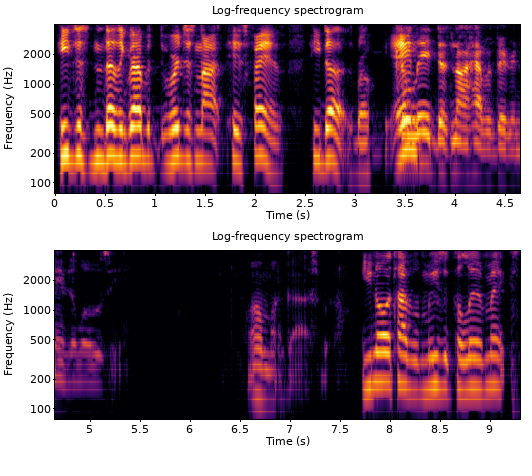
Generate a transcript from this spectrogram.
He just doesn't grab it. We're just not his fans. He does, bro. And Khalid does not have a bigger name than Lil Uzi. oh my gosh, bro. You know what type of music Khalid makes?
